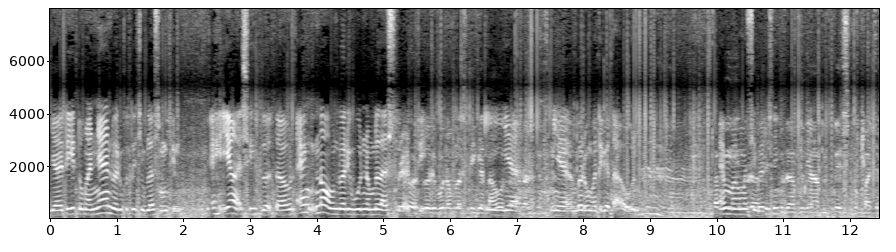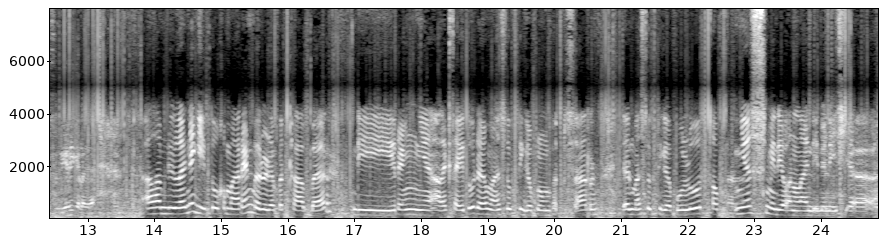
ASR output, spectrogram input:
Jadi hitungannya 2017 mungkin. Eh iya nggak sih 2 tahun? Eh no 2016 berarti. 2016 3 tahun. Iya, ya, iya baru mau tiga tahun. Hmm, tapi Emang masih baru sih. Udah punya base pembaca sendiri kali ya. Alhamdulillahnya gitu kemarin baru dapat kabar di ranknya Alexa itu udah masuk 34 besar dan masuk 30 top news media online di Indonesia.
